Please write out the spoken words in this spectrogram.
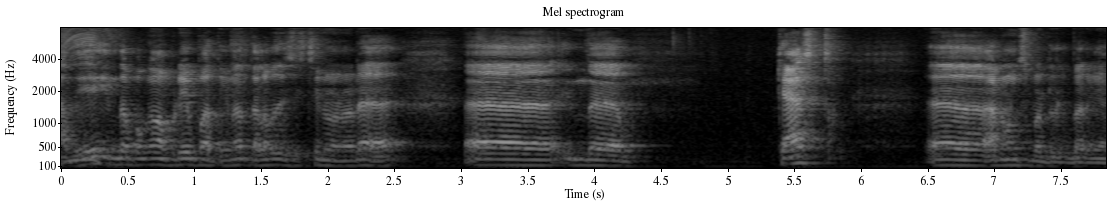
அதே இந்த பக்கம் அப்படியே பார்த்தீங்கன்னா தளபதி சிக்ஸ்டின் ஒன்னோட இந்த கேஸ்ட் அனௌன்ஸ்மெண்ட் இருக்கு பாருங்க.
